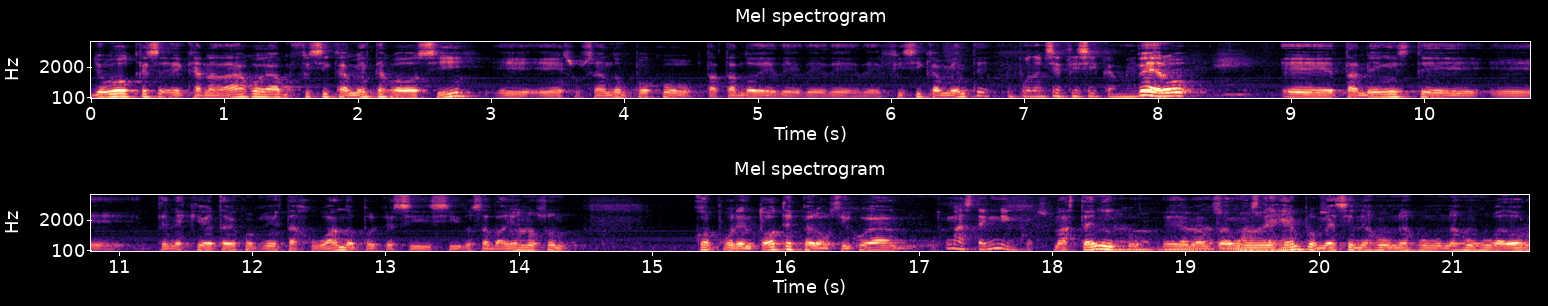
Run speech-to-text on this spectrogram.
yo veo que Canadá juega físicamente, ha jugado sí, eh, eh, ensuciando un poco, tratando de, de- de- de- de físicamente, ponerse físicamente. pero eh, también este tenés que ver también con quién está jugando, porque si, si los salvadoreños no son corpurentotes, pero sí juegan Más técnicos. más técnicos. No, no, Eh, no, ponemos más un técnicos. ejemplo, Messi no es un, no es un, no es un jugador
